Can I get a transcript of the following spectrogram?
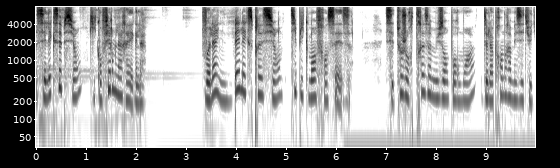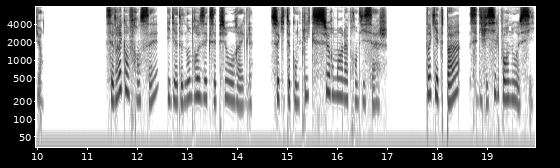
c'est l'exception qui confirme la règle. Voilà une belle expression typiquement française. C'est toujours très amusant pour moi de l'apprendre à mes étudiants. C'est vrai qu'en français, il y a de nombreuses exceptions aux règles, ce qui te complique sûrement l'apprentissage. T'inquiète pas, c'est difficile pour nous aussi.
